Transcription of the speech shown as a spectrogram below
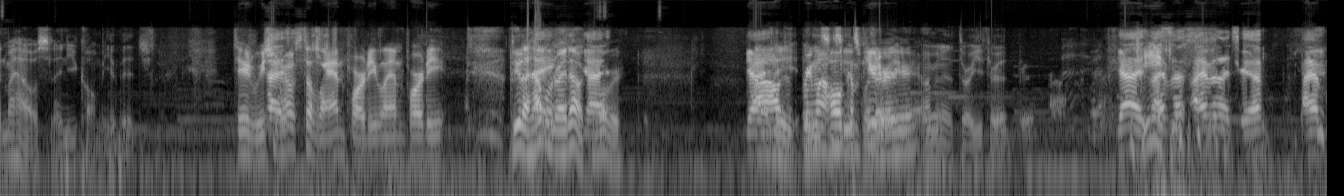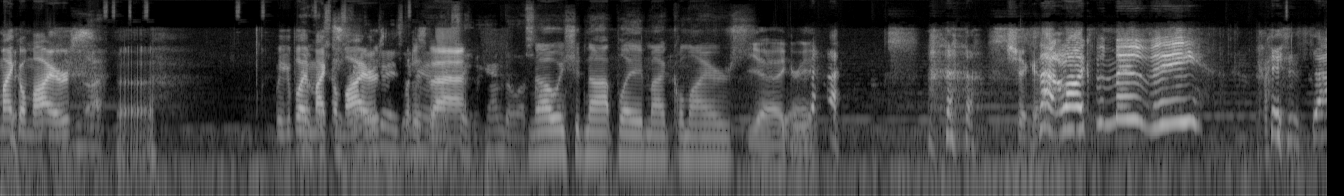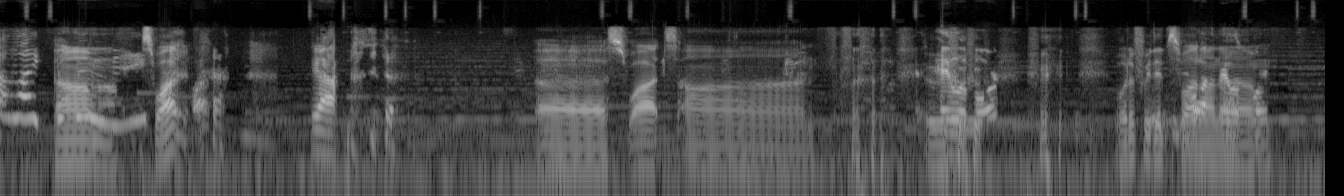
in my house and you call me a bitch. Dude, we should Guys. host a land party. Land party. Dude, I have Hey, one right now. guys. Come over. Guys, I'll Hey, just bring Elise, my you whole see this window computer. right here. I'm gonna throw you through it. guys, I have, Jesus. a, I have an idea. I have Michael Myers. Uh, We can play Michael Myers. What is that? No, we should not play Michael Myers. yeah, I agree. Chicken. Is that like the movie? Is that like the Um, movie? SWAT. Yeah. Uh, SWAT on. Halo 4. what if we did SWAT on Halo um?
